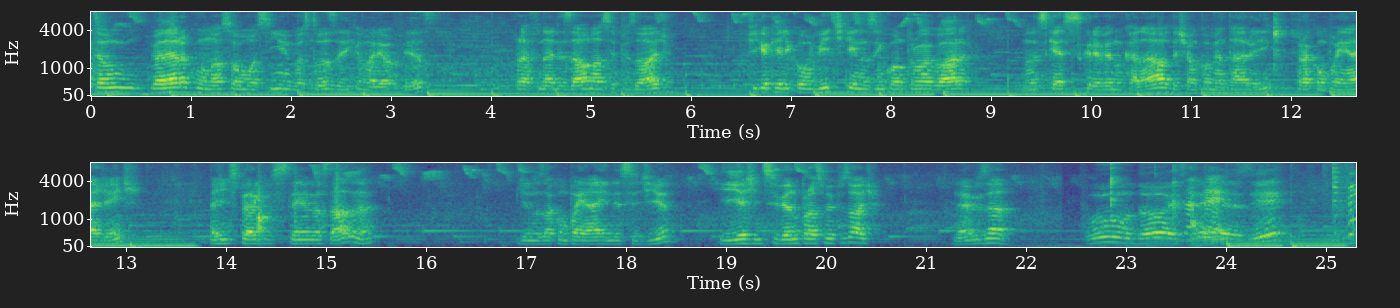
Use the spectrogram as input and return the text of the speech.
então, galera, com o nosso almocinho gostoso aí que a Mariel fez. Pra finalizar o nosso episódio, fica aquele convite, quem nos encontrou agora, não esquece de se inscrever no canal, deixar um comentário aí pra acompanhar a gente. A gente espera que vocês tenham gostado, né? De nos acompanhar aí nesse dia. E a gente se vê no próximo episódio. Né, gurizada? Um, dois, Até. três e... Vem,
